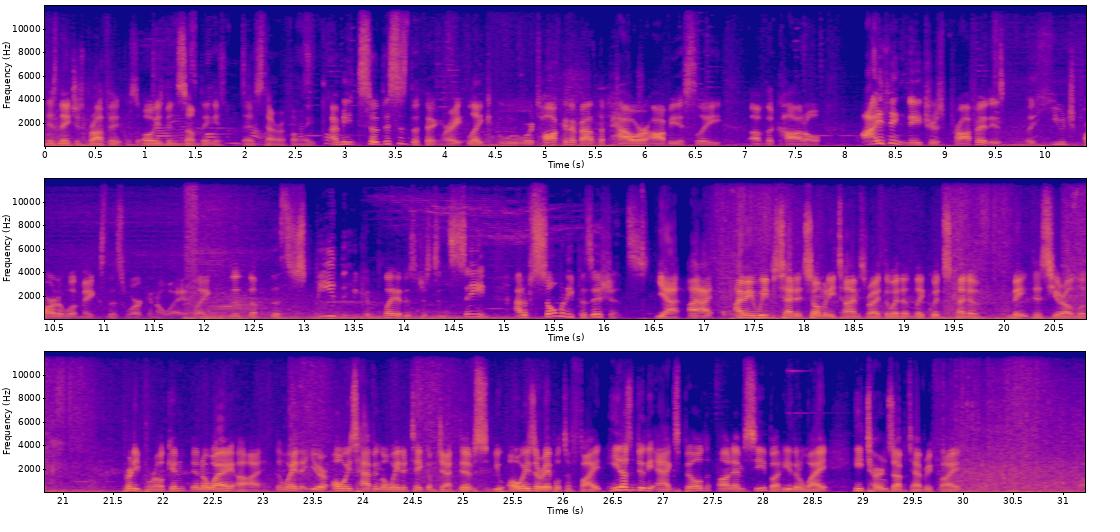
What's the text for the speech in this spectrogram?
his nature's prophet has always been something that's terrifying. I mean, so this is the thing, right? Like, we're talking about the power, obviously, of the KotL. I think nature's prophet is a huge part of what makes this work in a way. Like, the, the, the speed that you can play it is just insane out of so many positions. Yeah, I, I I mean, we've said it so many times, right? The way that Liquid's kind of made this hero look pretty broken in a way. Uh, the way that you're always having a way to take objectives. You always are able to fight. He doesn't do the Ags build on MC, but either way, he turns up to every fight.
